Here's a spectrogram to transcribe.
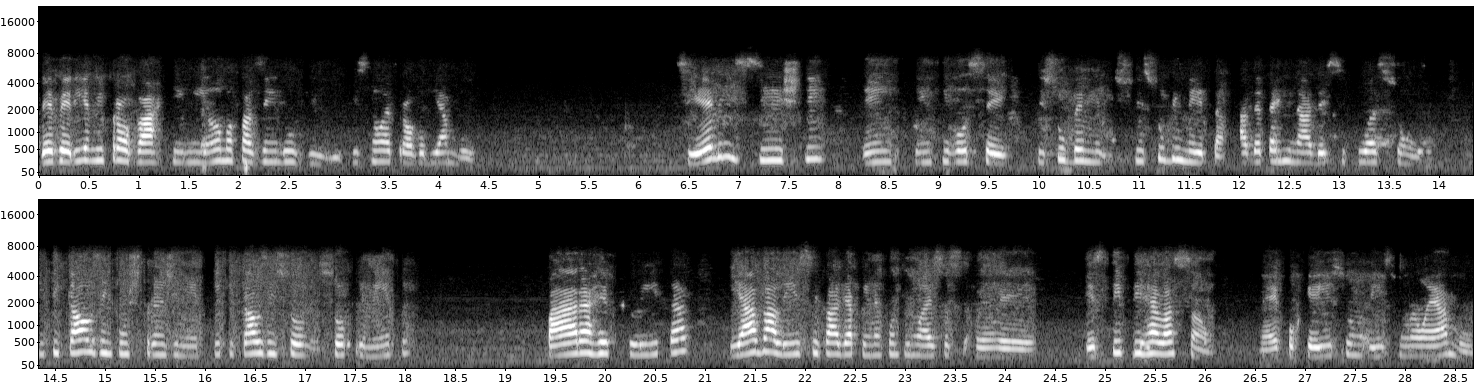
deveria me provar que me ama fazendo o vídeo. Isso não é prova de amor. Se ele insiste em, em que você se submeta, se submeta a determinadas situações que te causem constrangimento, que te causem so, sofrimento, para, reflita e avalie se vale a pena continuar é, esse tipo de relação, né? porque isso, isso não é amor.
